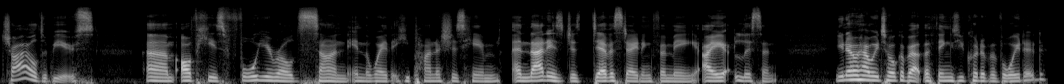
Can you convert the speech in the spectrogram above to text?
child abuse um, of his four year old son in the way that he punishes him. And that is just devastating for me. I listen, you know how we talk about the things you could have avoided?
